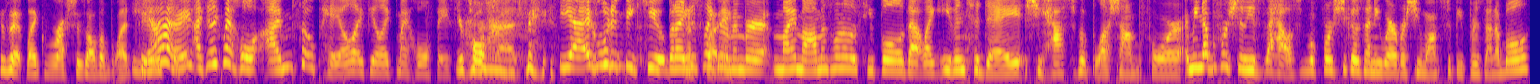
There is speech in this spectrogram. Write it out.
because it like rushes all the blood to your yes, face. I feel like my whole I'm so pale. I feel like my whole face. Your whole red. face. Yeah, it wouldn't be cute. But I That's just like funny. remember my mom is one of those people that like even today she has to put blush on before. I mean, not before she leaves the house, before she goes anywhere where she wants to be presentable.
